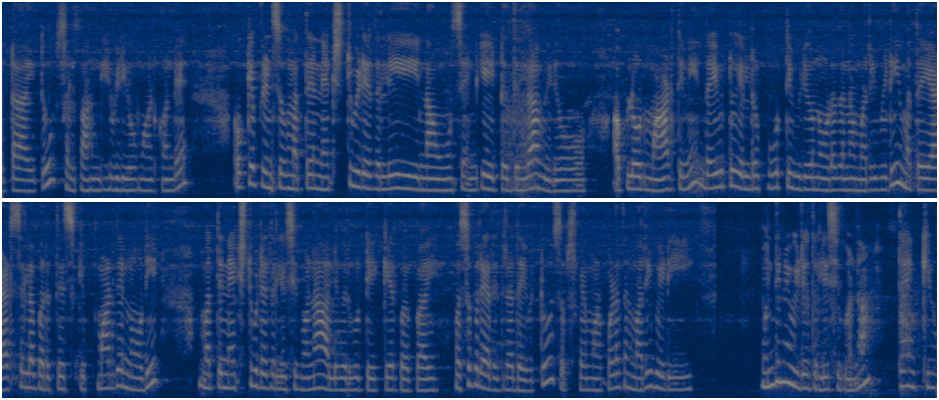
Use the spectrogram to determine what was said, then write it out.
ಊಟ ಆಯಿತು. ಸ್ವಲ್ಪ ಹಾಗೆ ವಿಡಿಯೋ ಮಾಡಿಕೊಂಡೆ. ಓಕೆ ಫ್ರೆಂಡ್ಸು ಮತ್ತು ನೆಕ್ಸ್ಟ್ ವಿಡಿಯೋದಲ್ಲಿ ನಾವು ಸೆಂಡ್ಗೆ ಇಟ್ಟದ್ದೆಲ್ಲ ವಿಡಿಯೋ ಅಪ್ಲೋಡ್ ಮಾಡ್ತೀನಿ. ದಯವಿಟ್ಟು ಎಲ್ಲರೂ ಪೂರ್ತಿ ವಿಡಿಯೋ ನೋಡೋದನ್ನು ಮರಿಬೇಡಿ. ಮತ್ತು ಆ್ಯಡ್ಸ್ ಎಲ್ಲ ಬರುತ್ತೆ, ಸ್ಕಿಪ್ ಮಾಡದೆ ನೋಡಿ. ಮತ್ತು ನೆಕ್ಸ್ಟ್ ವಿಡಿಯೋದಲ್ಲಿ ಸಿಗೋಣ. ಅಲ್ಲಿವರೆಗೂ ಟೇಕ್ ಕೇರ್, ಬೈ ಬಾಯ್ ಹೊಸಬರು ಯಾರಿದ್ರೆ ದಯವಿಟ್ಟು ಸಬ್ಸ್ಕ್ರೈಬ್ ಮಾಡ್ಕೊಳ್ಳೋದನ್ನು ಮರಿಬೇಡಿ. ಮುಂದಿನ ವಿಡಿಯೋದಲ್ಲಿ ಸಿಗೋಣ. Thank you.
